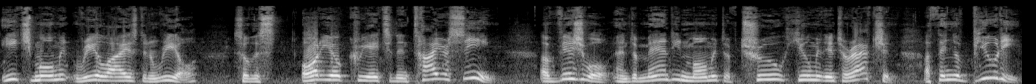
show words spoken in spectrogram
Each moment realized and real, so the audio creates an entire scene, a visual and demanding moment of true human interaction, a thing of beauty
